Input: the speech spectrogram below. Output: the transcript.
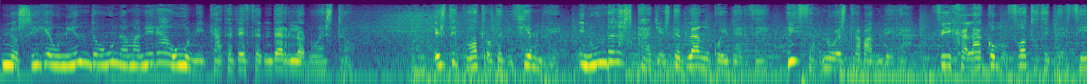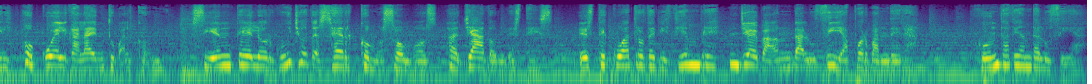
nos sigue uniendo una manera única de defender lo nuestro. Este 4 de diciembre, inunda las calles de blanco y verde. Iza nuestra bandera. Fíjala como foto de perfil o cuélgala en tu balcón. Siente el orgullo de ser como somos, allá donde estés. Este 4 de diciembre, lleva Andalucía por bandera. Junta de Andalucía.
